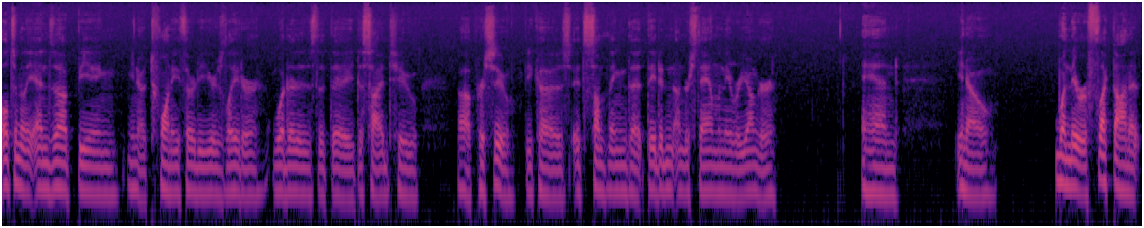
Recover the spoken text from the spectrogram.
ultimately ends up being, you know, 20, 30 years later, what it is that they decide to uh, pursue because it's something that they didn't understand when they were younger. And, you know, when they reflect on it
